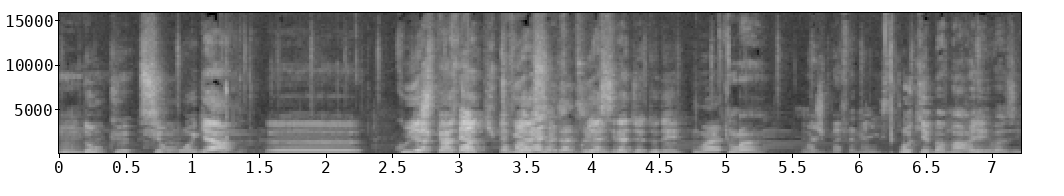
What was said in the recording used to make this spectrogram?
hmm. donc euh, si on regarde, euh, Couillasse, il a déjà donné Ouais. Moi, j'ai pas fait ma liste. Ok, bah Marie, vas-y.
